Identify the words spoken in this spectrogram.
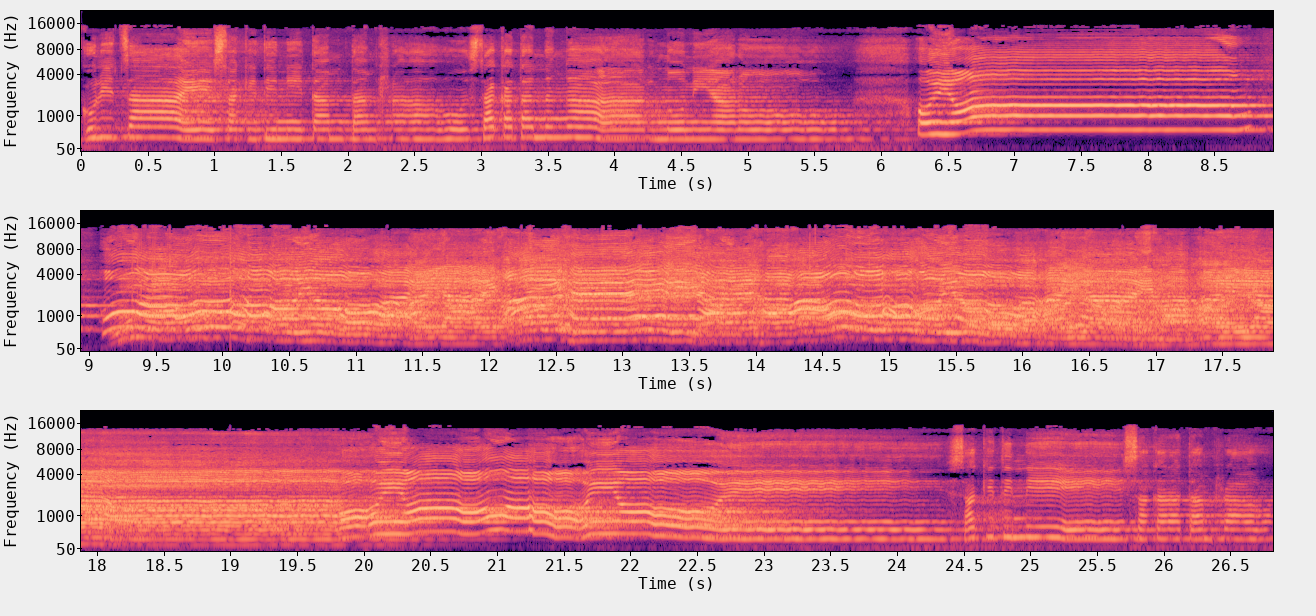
Kuricai sakit ini tam tam trau sakatan dengar nuniaro. tam prau.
